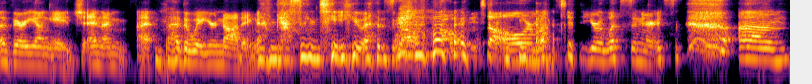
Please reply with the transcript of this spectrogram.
a very young age. And i'm I, by the way you're nodding i'm guessing to you as well to all or most of your listeners. Um,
